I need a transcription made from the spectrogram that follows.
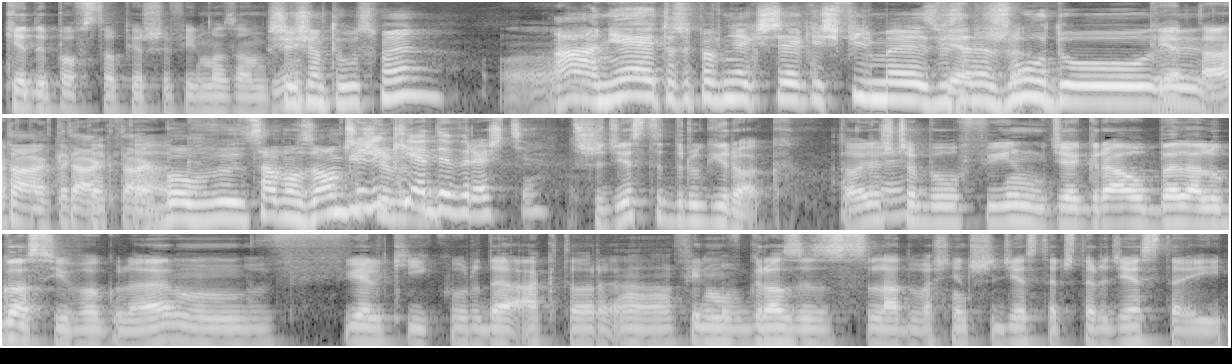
kiedy powstał pierwszy film o zombie? 68? A, nie, to są pewnie jakieś, jakieś filmy związane Pierwsze. z Woodu. Pie- y, tak, tak, tak, tak, tak, tak, tak. Bo w- samo zombie Czyli się... kiedy wreszcie? 32 rok. To Okej. jeszcze był film, gdzie grał Bela Lugosi w ogóle, mm, wielki, kurde, aktor e, filmów grozy z lat właśnie 30, 40 i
